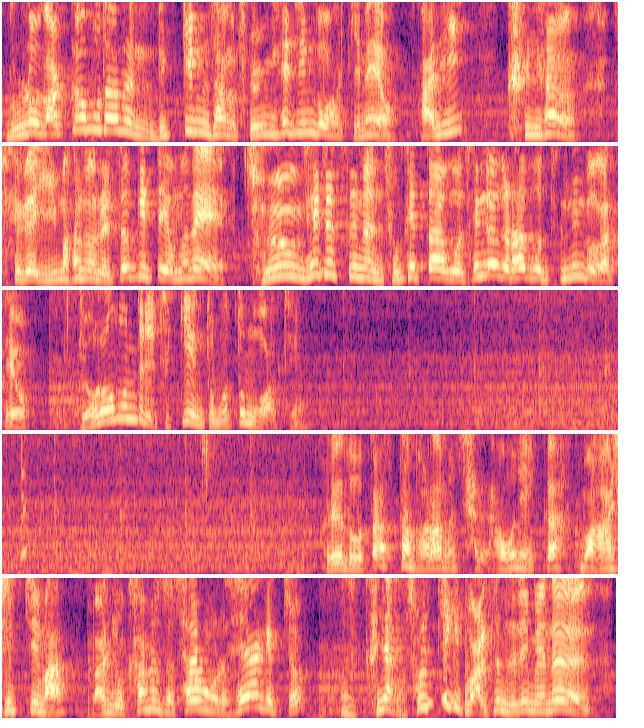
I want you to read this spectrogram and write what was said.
물론 아까보다는 느낌상 조용해진 것 같긴 해요. 아니, 그냥 제가 2만 원을 썼기 때문에 조용해졌으면 좋겠다고 생각을 하고 듣는 것 같아요. 여러분들이 듣기엔 좀 어떤 것 같아요? 그래도 따뜻한 바람은 잘 나오니까 뭐 아쉽지만 만족하면서 사용을 해야겠죠? 그냥 솔직히 말씀드리면은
